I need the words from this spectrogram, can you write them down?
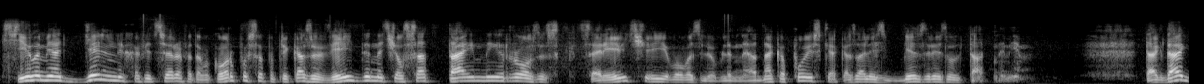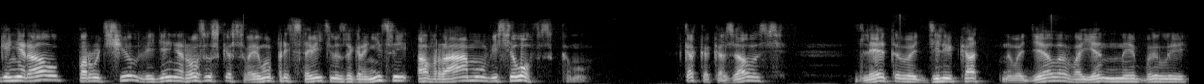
Силами отдельных офицеров этого корпуса по приказу Вейде начался тайный розыск царевича и его возлюбленной, однако поиски оказались безрезультатными. Тогда генерал поручил ведение розыска своему представителю за границей Аврааму Веселовскому. Как оказалось, для этого деликатного дела военные были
